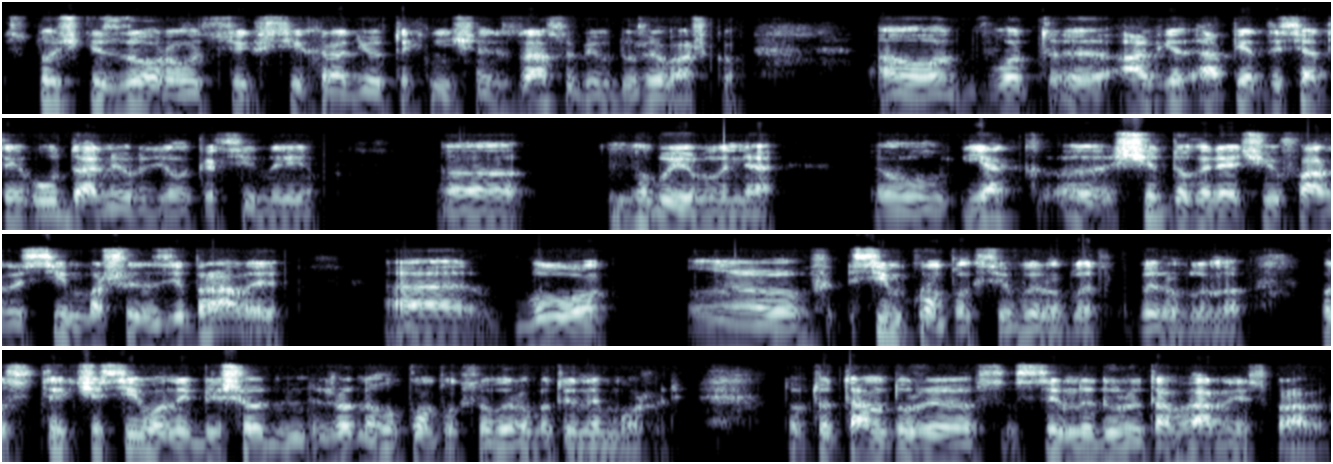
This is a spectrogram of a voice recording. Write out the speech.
з точки зору цих всіх радіотехнічних засобів дуже важко. А от, е, А-50У дальньої радіолокаційної е, виявлення, е, як ще до гарячої фази сім машин зібрали, було сім комплексів вироблено. От з тих часів вони більше жодного комплексу виробити не можуть. Тобто там дуже з цим не дуже там гарні справи.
